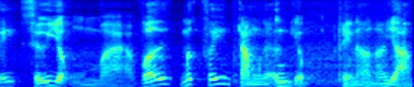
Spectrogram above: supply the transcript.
cái sử dụng mà với mức phí trong cái ứng dụng thì nó nó giảm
